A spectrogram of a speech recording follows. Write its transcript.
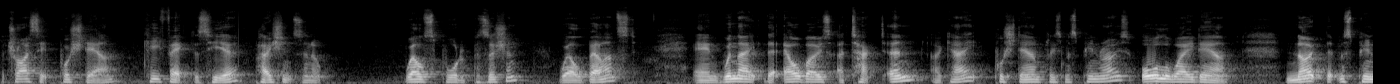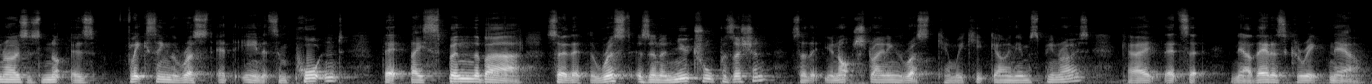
The tricep push down, key factors here, patients in a well supported position, well balanced. And when they, the elbows are tucked in, okay, push down please Miss Penrose, all the way down. Note that Miss Penrose is, not, is flexing the wrist at the end. It's important that they spin the bar so that the wrist is in a neutral position so that you're not straining the wrist. Can we keep going there, Miss Penrose? Okay, that's it. Now that is correct now.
